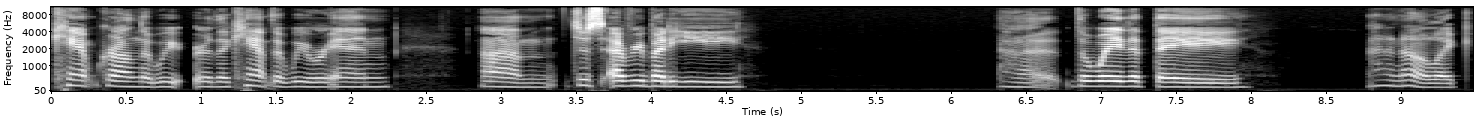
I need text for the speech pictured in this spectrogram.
campground that we or the camp that we were in, um, just everybody, uh, the way that they, I don't know, like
